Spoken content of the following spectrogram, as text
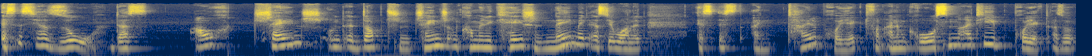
Es ist ja so, dass auch Change und Adoption, Change und Communication, name it as you want it, es ist ein Teilprojekt von einem großen IT-Projekt. Also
